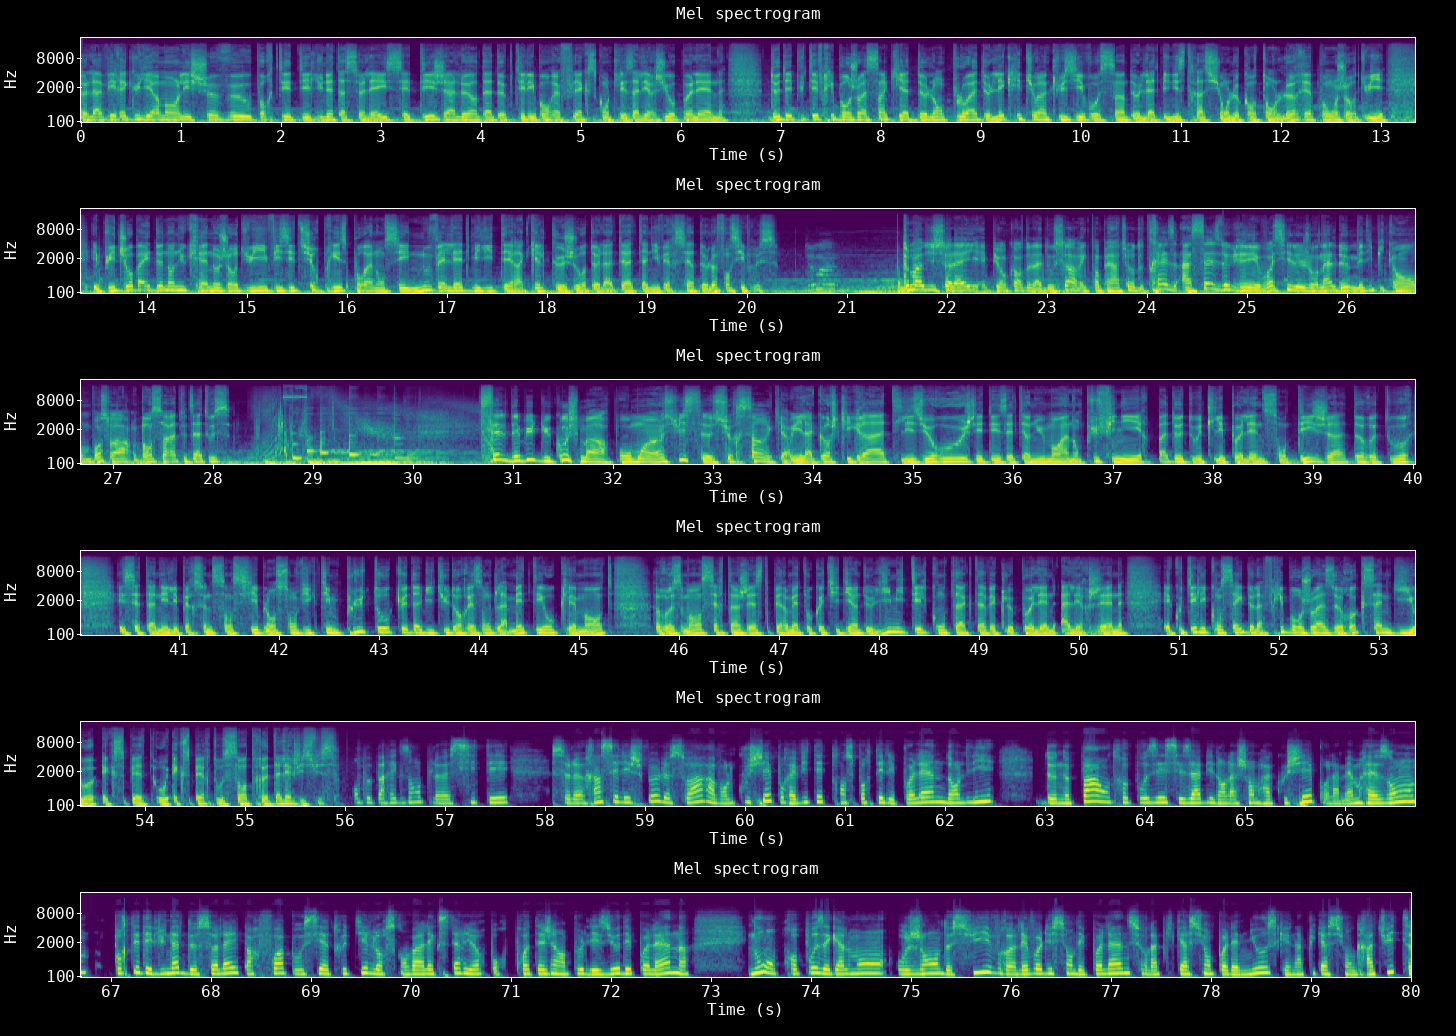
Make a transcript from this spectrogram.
Se laver régulièrement les cheveux ou porter des lunettes à soleil, c'est déjà l'heure d'adopter les bons réflexes contre les allergies au pollen. Deux députés fribourgeois s'inquiètent de l'emploi de l'écriture inclusive au sein de l'administration. Le canton leur répond aujourd'hui. Et puis Joe Biden en Ukraine aujourd'hui, visite surprise pour annoncer une nouvelle aide militaire à quelques jours de la date anniversaire de l'offensive russe. Demain. Demain du soleil et puis encore de la douceur avec température de 13 à 16 degrés. Voici le journal de Mehdi Piquant. Bonsoir. Bonsoir à toutes et à tous. C'est le début du cauchemar pour au moins un Suisse sur cinq. Oui, la gorge qui gratte, les yeux rouges et des éternuements à n'en plus finir. Pas de doute, les pollens sont déjà de retour. Et cette année, les personnes sensibles en sont victimes plus tôt que d'habitude en raison de la météo clémente. Heureusement, certains gestes permettent au quotidien de limiter le contact avec le pollen allergène. Écoutez les conseils de la fribourgeoise Roxane Guillot, experte au, experte au centre d'allergie suisse. On peut par exemple citer se rincer les cheveux le soir avant le coucher pour éviter de transporter les pollens dans le lit, de ne pas entreposer ses habits dans la chambre à coucher pour la même raison. Porter des lunettes de soleil parfois peut aussi être utile lorsqu'on va à l'extérieur pour protéger un peu les yeux des pollens. Nous, on propose également aux gens de suivre l'évolution des pollens sur l'application Pollen News, qui est une application gratuite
